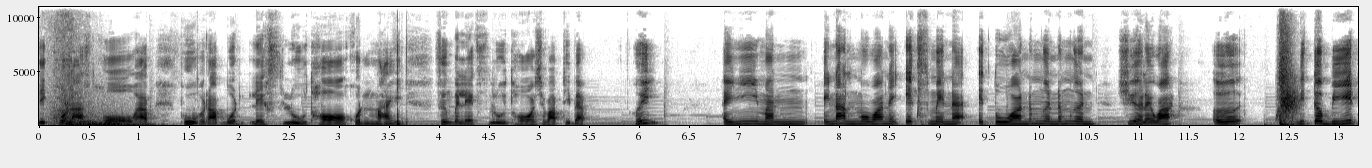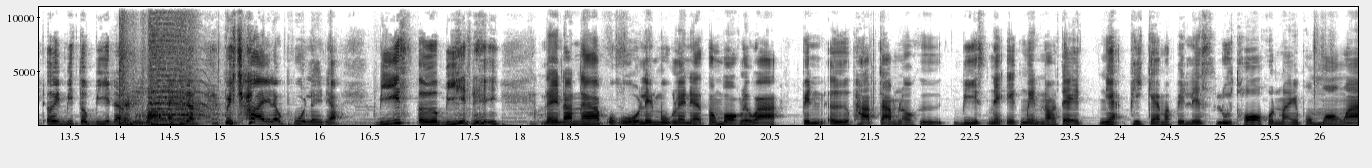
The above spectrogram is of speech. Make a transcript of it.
นิโคลัสโฮครับผู้รับบทเล็กซ์ลูทอคนใหม่ ซึ่งเป็นเล็กซ์ลูทอฉบับที่แบบ เฮ้ย ไอ้นี่มัน ไอ้นั่นเมาว่าใน X-Men อะไอตัวน้ำเงินน้ำเงินชื่ออะไรวะ เออมิสเตอร์บีทเอ้ยมิสเตอร์บีทอะไรมึงวะไอ้นั่นไม่ใช่แล้วพูดเลยเนี่ยบีสเออบีทในในนั้นนะครับ โอ้โห เล่นมุกเลยเนี่ย ต้องบอกเลยว่า เป็นเออภาพจำเราคือบีสใน X-Men เนาะแต่เนี่ยพี่แกมาเป็นเลสลูทอคนใหม่ ผมมองว่า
